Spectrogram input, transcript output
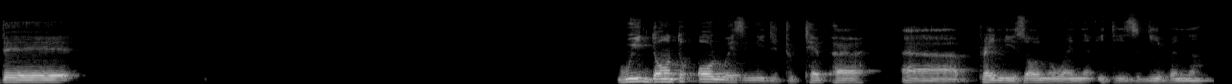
The we don't always need to taper uh, prednisone when it is given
